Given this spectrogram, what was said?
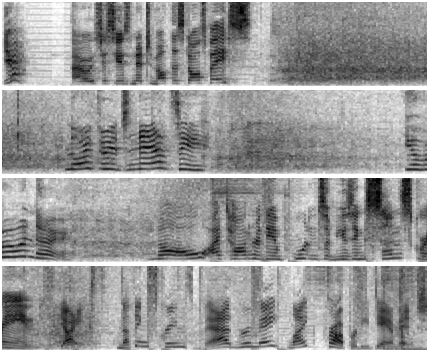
Yeah. I was just using it to melt this doll's face. Northridge Nancy. You ruined her. No, I taught her the importance of using sunscreen. Yikes, nothing screams bad roommate like property damage.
